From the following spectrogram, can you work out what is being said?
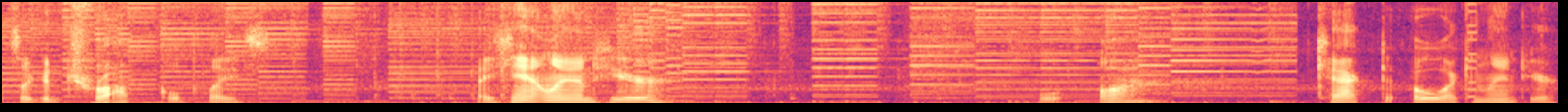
It's like a tropical place. I can't land here. What? Cactus? Oh, I can land here.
